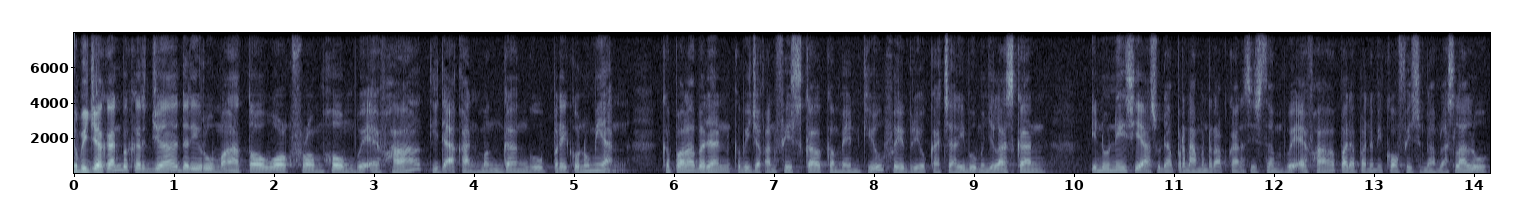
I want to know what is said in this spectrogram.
Kebijakan bekerja dari rumah atau work from home WFH tidak akan mengganggu perekonomian. Kepala Badan Kebijakan Fiskal Kemenkyu Febrio Kacaribu menjelaskan, Indonesia sudah pernah menerapkan sistem WFH pada pandemi COVID-19 lalu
